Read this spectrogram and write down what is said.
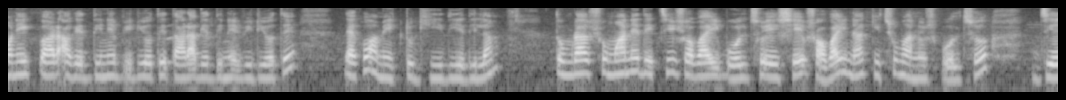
অনেকবার আগের দিনের ভিডিওতে, তার আগের দিনের ভিডিওতে, দেখো আমি একটু ঘি দিয়ে দিলাম। তোমরা সমানে দেখছি সবাই বলছো এসে, সবাই না, কিছু মানুষ বলছো যে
